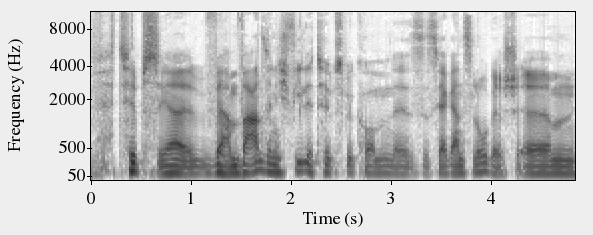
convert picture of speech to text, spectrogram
Tipps, ja, wir haben wahnsinnig viele Tipps bekommen. Das ist ja ganz logisch. Ähm,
